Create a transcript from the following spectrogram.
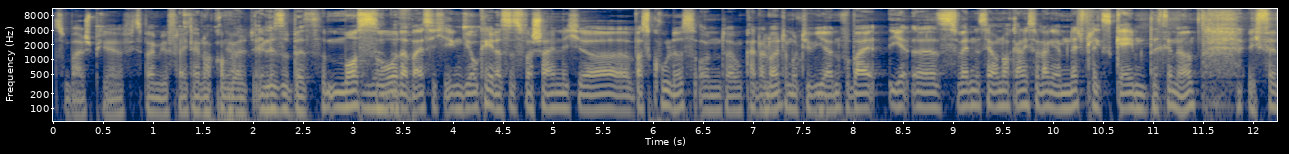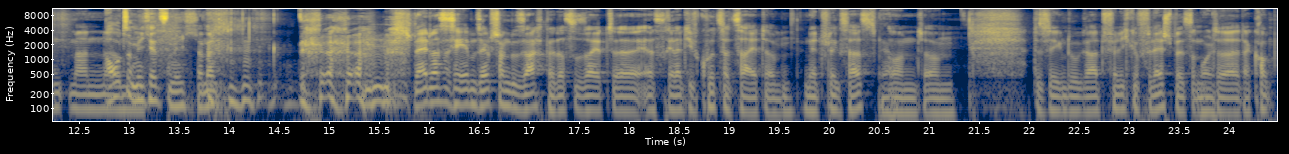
zum Beispiel, wie es bei mir vielleicht noch kommt mit Elizabeth Moss, so, da weiß ich irgendwie, okay, das ist wahrscheinlich äh, was Cooles und ähm, kann da Leute motivieren. Wobei, äh, Sven ist ja auch noch gar nicht so lange im Netflix-Game drinne. Ich finde, man. Ähm, mich jetzt nicht. Man Nein, du hast es ja eben selbst schon gesagt, ne, dass du seit äh, erst relativ kurzer Zeit ähm, Netflix hast Ja. und ähm, deswegen du gerade völlig geflasht bist und äh, da kommt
